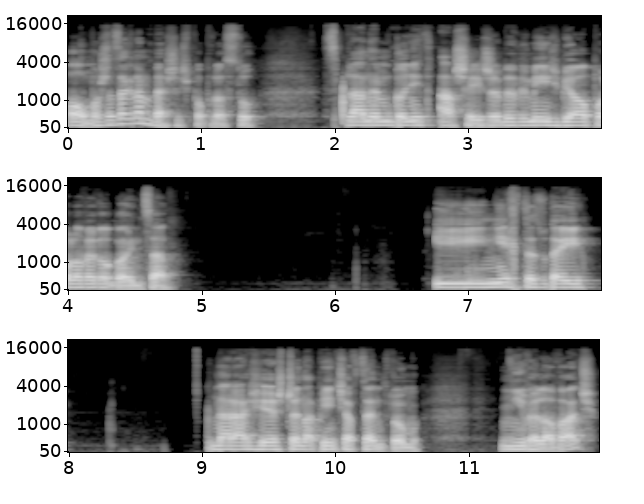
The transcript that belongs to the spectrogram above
O, może zagram B6 po prostu. Z planem goniec A6, żeby wymienić białopolowego gońca. I nie chcę tutaj na razie jeszcze napięcia w centrum niwelować.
